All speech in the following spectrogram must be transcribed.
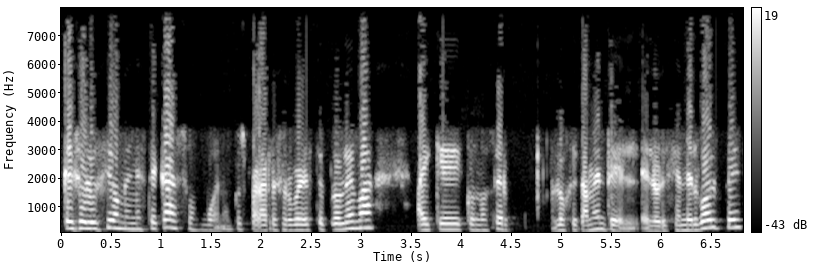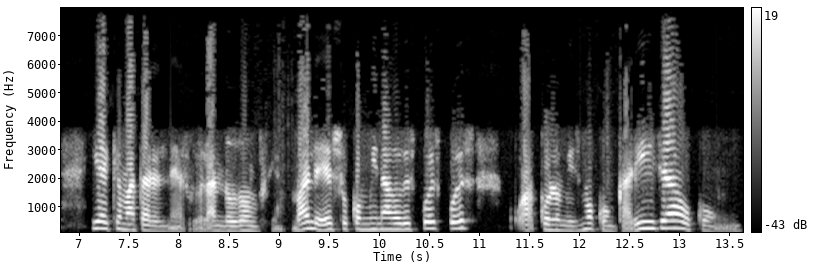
¿Qué solución en este caso? Bueno, pues para resolver este problema hay que conocer lógicamente el, origen del golpe y hay que matar el nervio, la endodoncia, ¿vale? Eso combinado después, pues, con lo mismo, con carilla o con,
